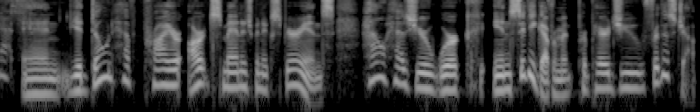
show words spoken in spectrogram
Yes. And you don't have prior arts management experience. How has your work in city government prepared you for this job?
